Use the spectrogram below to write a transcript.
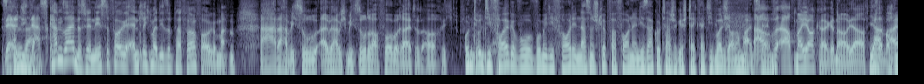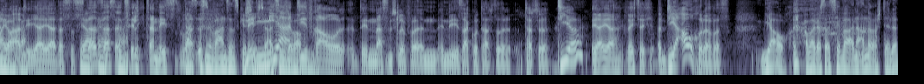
Das sein. Das kann sein, dass wir nächste Folge endlich mal diese Parfum-Folge machen. Ah, da habe ich so, äh, habe ich mich so drauf vorbereitet auch. Ich, Und, und die Folge, wo, wo mir die Frau den nassen Schlüpfer vorne in die Sakkotasche gesteckt hat, die wollte ich auch nochmal erzählen. auf, auf Mallorca, genau, ja, auf Ja, dieser auf einen Mallorca. Party. Ja, ja, das ist, Ja, das, ja, das ja. erzähle ich dann nächstes Mal. Das ist eine Wahnsinnsgeschichte. Nee, mir hat die. Frau den nassen Schlüpfer in, in die Sakkotasche. Tasche. Dir? Ja, ja, richtig. Dir auch, oder was? Mir auch. Aber das erzählen wir an einer anderen Stelle.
